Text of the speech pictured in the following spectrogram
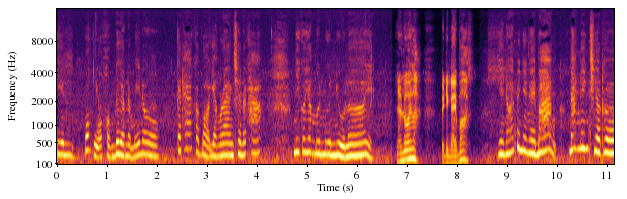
นินว่าหัวของเดือนน่ะไม่โน กระแทกกระบอกอย่างแรงเชียวนะคะ นี่ก็ยังมึนๆอยู่เลย แล้วน้อยล่ะ เป็นยังไงบ้าง ยายน้อยเป็นยังไงบ้าง นั่งนิ่งเชียวเธอ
